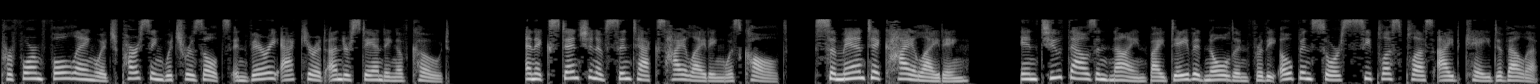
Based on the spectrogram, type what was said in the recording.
perform full language parsing which results in very accurate understanding of code. An extension of syntax highlighting was called semantic highlighting in 2009 by David Nolden for the open-source C++ IDE KDevelop.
